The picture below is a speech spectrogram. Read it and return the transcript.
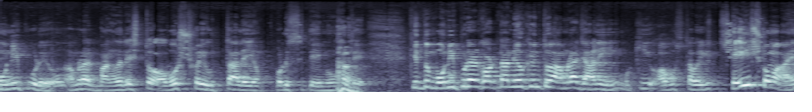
মণিপুরেও আমরা বাংলাদেশ তো অবশ্যই উত্তাল এই পরিস্থিতি এই মুহূর্তে। কিন্তু মণিপুরের ঘটনা নিয়েও কিন্তু আমরা জানি কি অবস্থা হয়ে গেছে। সেই সময়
